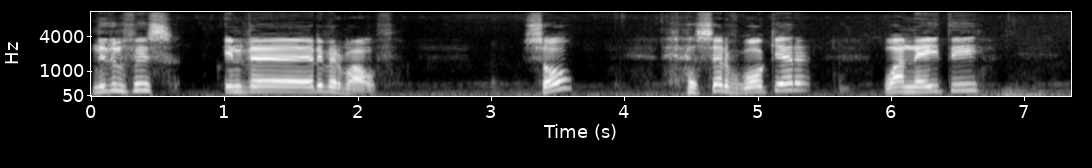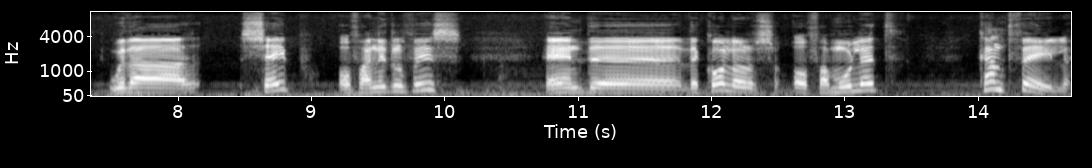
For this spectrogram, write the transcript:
needlefish in the river mouth. So Surf Walker 180 with a shape of a needlefish and uh, the colors of a mullet can't fail.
